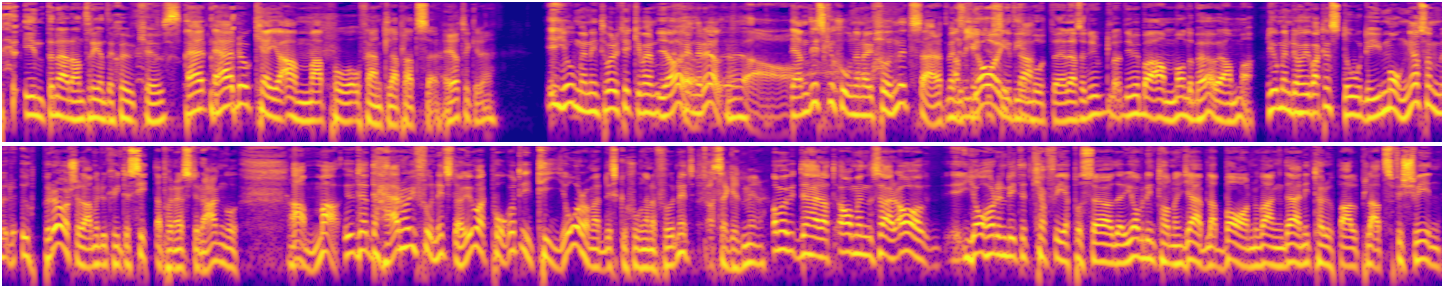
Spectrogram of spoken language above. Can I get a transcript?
Inte nära entrén till sjukhus. Är, är det okej att amma på offentliga platser? Jag tycker det. Jo, men inte vad du tycker, men Ja, ja. generellt. Ja. Den diskussionen har ju funnits så här. Att, men Alltså jag inte har ingenting sitta- emot det. Eller, Alltså, det, är, det är väl bara amma om du behöver amma. Jo, men det har ju varit en stor, det är ju många som upprörs av men du kan ju inte sitta på en restaurang och amma. Det, det här har ju funnits, det har ju varit pågått i tio år de här diskussionerna har funnits. Ja, säkert mer. Ja, men det här att, ja men så här, ja, jag har en litet café på Söder, jag vill inte ha någon jävla barnvagn där, ni tar upp all plats, försvinn.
